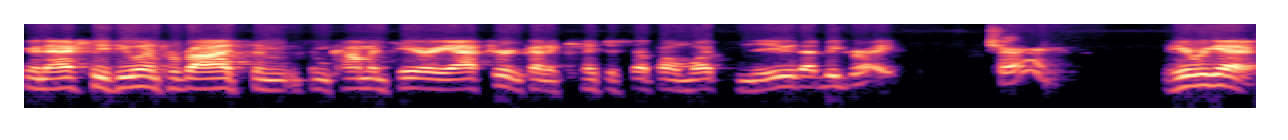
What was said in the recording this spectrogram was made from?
and Ashley, if you want to provide some some commentary after and kind of catch us up on what's new, that'd be great. Sure. Here we go.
